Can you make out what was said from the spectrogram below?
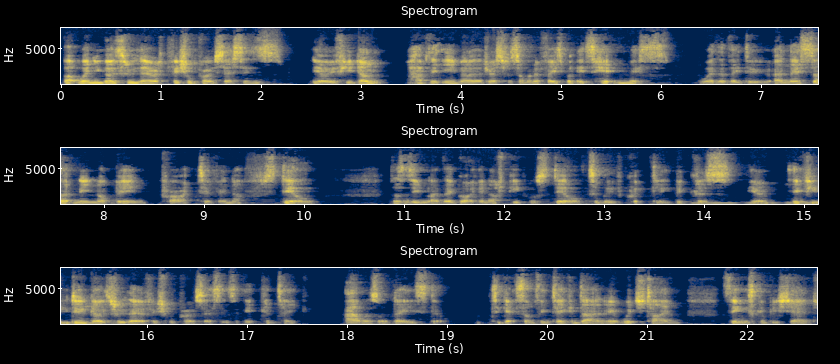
But when you go through their official processes, you know, if you don't have the email address for someone at Facebook, it's hit and miss whether they do. And they're certainly not being proactive enough still. Doesn't seem like they've got enough people still to move quickly because, you know, if you do go through their official processes, it can take hours or days still to get something taken down, in which time things can be shared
